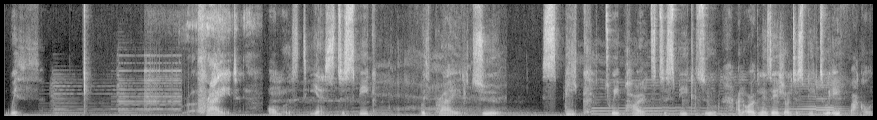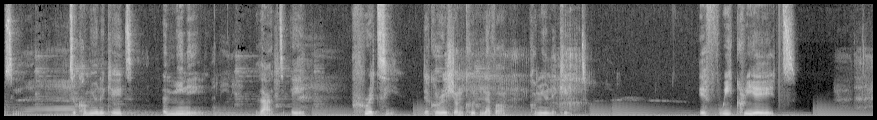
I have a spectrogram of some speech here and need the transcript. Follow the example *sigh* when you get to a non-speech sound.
with pride? Almost, yes, to speak with pride, to speak to a part, to speak to an organization, to speak to a faculty, to communicate a meaning that a pretty decoration could never communicate. If we create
